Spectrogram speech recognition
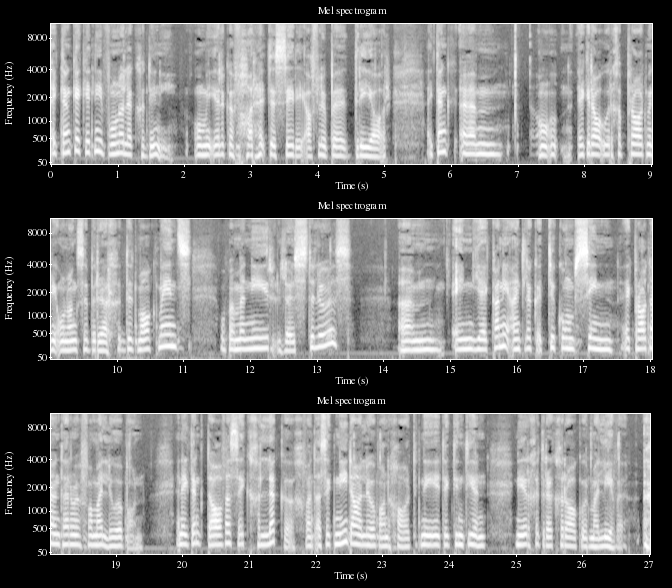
ek dink ek het nie wonderlik gedoen nie om die eerlike waarheid te sê die afgelope 3 jaar. Ek dink ehm um, ek het daaroor gepraat met die onlangse berig. Dit maak mens op 'n manier lusteloos. Ehm um, en jy kan nie eintlik 'n toekoms sien. Ek praat nou in terme van my loopbaan. En ek dink daar was ek gelukkig want as ek nie daai loopbaan gehad het nie, het ek teen neergedruk geraak oor my lewe.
